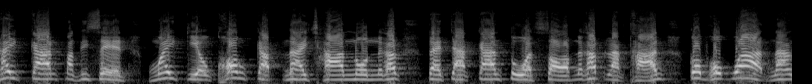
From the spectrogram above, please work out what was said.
ให้การปฏิเสธไม่เกี่ยวข้องกับนายชานนท์นะครับ แต่จากการตรวจสอบนะครับ หลักฐานก็พบว่านาง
